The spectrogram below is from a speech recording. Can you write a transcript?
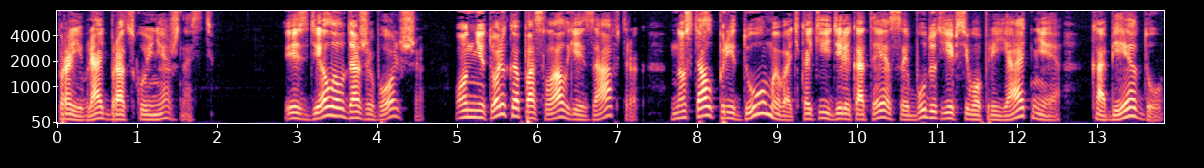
проявлять братскую нежность. И сделал даже больше. Он не только послал ей завтрак, но стал придумывать, какие деликатесы будут ей всего приятнее к обеду.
